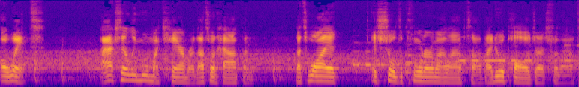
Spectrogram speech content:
Oh, wait. I accidentally moved my camera. That's what happened. That's why it, it showed the corner of my laptop. I do apologize for that.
